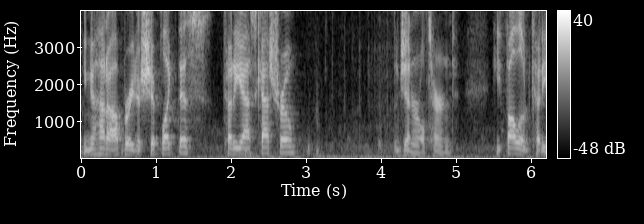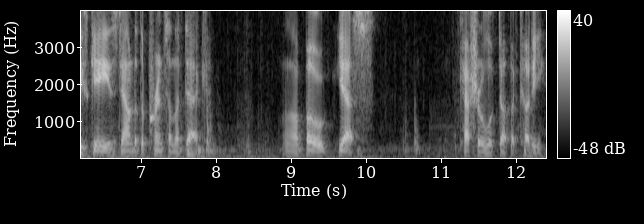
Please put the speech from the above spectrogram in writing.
You know how to operate a ship like this? Cuddy asked Castro. The general turned. He followed Cuddy's gaze down to the prints on the deck. A boat, yes. Castro looked up at Cuddy.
